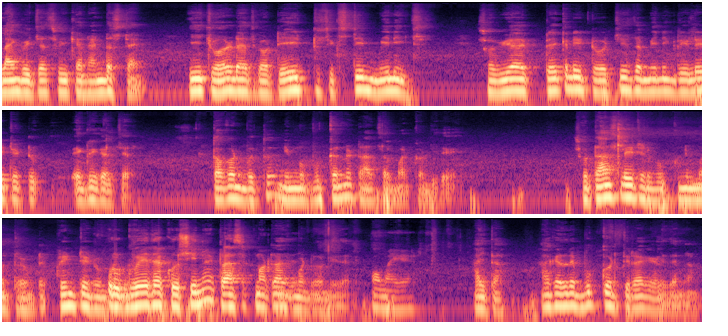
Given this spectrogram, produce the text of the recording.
languages we can understand each word has got eight to sixteen meanings so we are taken it to achieve is the meaning related to agriculture ತೊಗೊಂಡು ಬಂದು ನಿಮ್ಮ ಬುಕ್ಕನ್ನು ಟ್ರಾನ್ಸ್ಫರ್ ಮಾಡ್ಕೊಂಡಿದೆ. ಸೊ ಟ್ರಾನ್ಸ್ಲೇಟೆಡ್ ಬುಕ್ ನಿಮ್ಮ ಹತ್ರ ಉಂಟು ಪ್ರಿಂಟೆಡ್ ಉಂಟು. ಋಗ್ವೇದ ಕೃಷಿನ ಟ್ರಾನ್ಸ್ಲೇಟ್ ಮಾಡಿ ಟ್ರಾನ್ಸ್ ಮಾಡ್ಕೊಂಡಿದ್ದಾರೆ. ಗಾಡ್ ಆಯಿತಾ? ಹಾಗಾದರೆ ಬುಕ್ ಕೊಡ್ತೀರಾ ಹೇಳಿದೆ ನಾನು.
